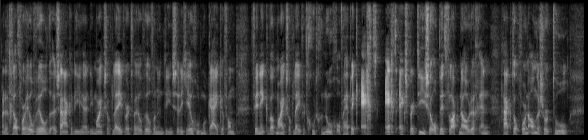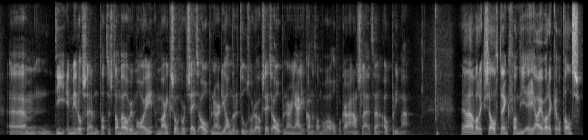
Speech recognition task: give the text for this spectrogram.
Maar dat geldt voor heel veel de zaken die, eh, die Microsoft levert. Voor heel veel van hun diensten. Dat je heel goed moet kijken van... Vind ik wat Microsoft levert goed genoeg? Of heb ik echt, echt expertise op dit vlak nodig? En ga ik toch voor een ander soort tool... ehm, die inmiddels, hè, dat is dan wel weer mooi. Microsoft wordt steeds opener. Die andere tools worden ook steeds opener. Ja, je kan het allemaal wel op elkaar aansluiten. Ook prima. Ja, wat ik zelf denk van die AI, wat ik er althans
